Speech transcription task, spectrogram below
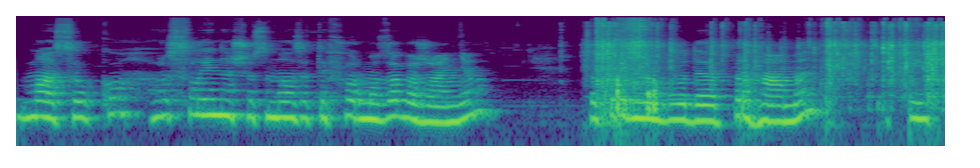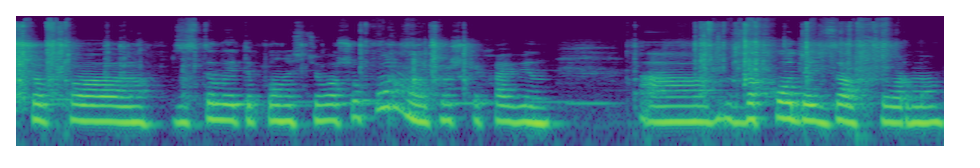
маселко рослини, щоб змазати форму за бажанням. Потрібно буде пергамент, такий, щоб е, застелити повністю вашу форму, і трошки хай він а, заходить за форму.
